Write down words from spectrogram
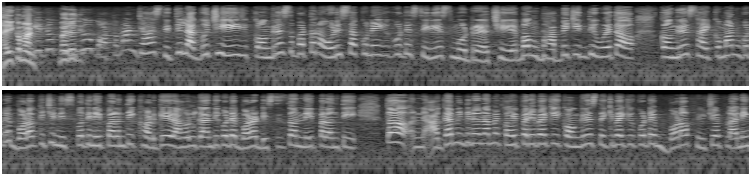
হাইকমান্ড বা যদি বর্তমান যা স্থিতি লাগুছি কংগ্রেস বর্তমান কু নিয়ে গোটে সিরিয়াস মোড্রে অছি এবং ভাবি চিন্তি হুয়েত কংগ্রেস হাইকমান্ড গোটে বড় কিছু নিষ্পতি নেই পারন্তি খড়গে রাহুল গান্ধী গোটে বড় ডিসিশন নেই পারন্তি তো আগামী দিনের আমি কইপারিবা কি কংগ্রেস দেখিবা কি গোটে বড় ফিউচর প্ল্যানিং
